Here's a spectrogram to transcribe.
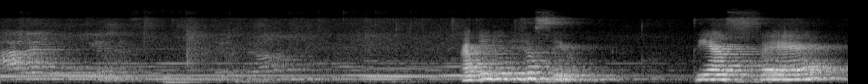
Aleluia, Jesus. Deus grande. A Bíblia diz assim: que a fé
